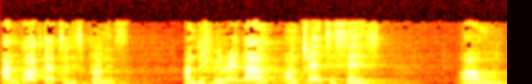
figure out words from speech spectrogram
And God kept to his promise. And if we read down on 20 says, um,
